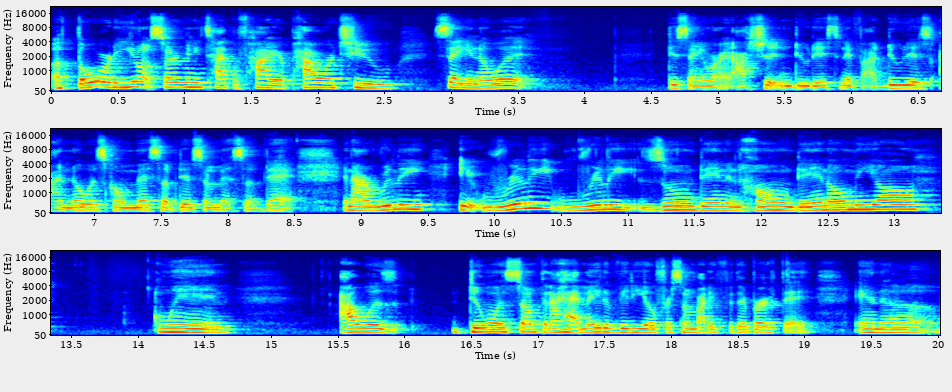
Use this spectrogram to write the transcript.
authority. You don't serve any type of higher power to say you know what this ain't right. I shouldn't do this. And if I do this, I know it's going to mess up this or mess up that. And I really, it really, really zoomed in and honed in on me, y'all, when I was doing something. I had made a video for somebody for their birthday, and uh,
